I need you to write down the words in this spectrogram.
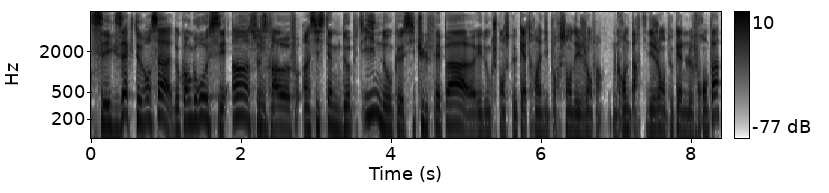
C'est exactement ça. Donc en gros, c'est un, ce sera euh, un système d'opt-in. Donc euh, si tu le fais pas, euh, et donc je pense que 90% des gens, enfin une grande partie des gens en tout cas, ne le feront pas.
